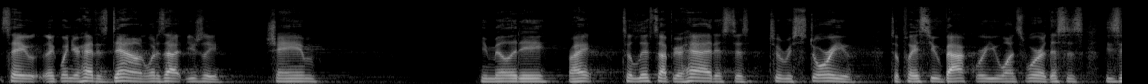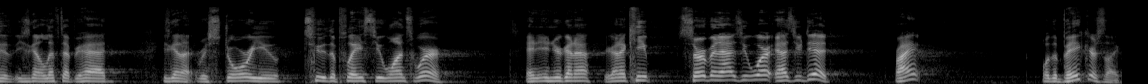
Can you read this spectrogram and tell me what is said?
say, like, when your head is down, what is that usually? Shame, humility, right? to lift up your head is to, to restore you, to place you back where you once were. This is, he's, he's going to lift up your head. He's going to restore you to the place you once were. And, and you're to you're to keep serving as you were, as you did, right? Well, the baker's like,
